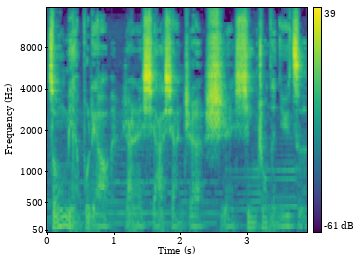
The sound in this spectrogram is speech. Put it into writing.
总免不了让人遐想着诗人心中的女子，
